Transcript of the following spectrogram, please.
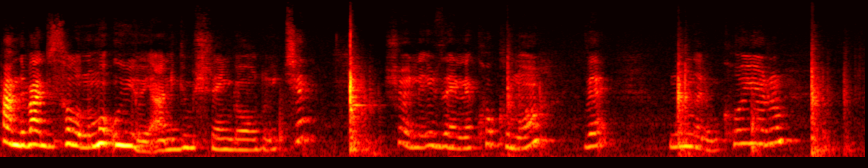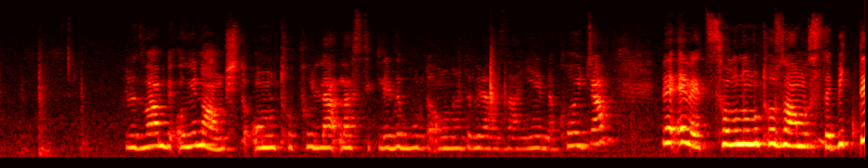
Hem de bence salonuma uyuyor yani gümüş rengi olduğu için. Şöyle üzerine kokumu ve mumlarımı koyuyorum. Rıdvan bir oyun almıştı. Onun topuyla lastikleri de burada. Onları da birazdan yerine koyacağım. Ve evet salonumun toz alması da bitti.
